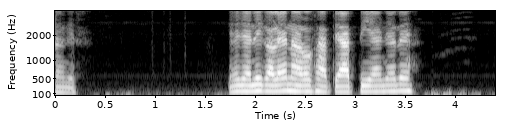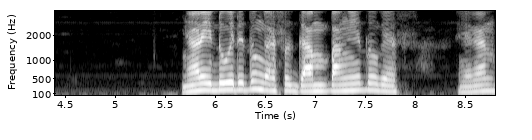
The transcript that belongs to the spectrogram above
ada guys. Ya jadi kalian harus hati-hati aja deh. Nyari duit itu nggak segampang itu guys. Ya kan?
